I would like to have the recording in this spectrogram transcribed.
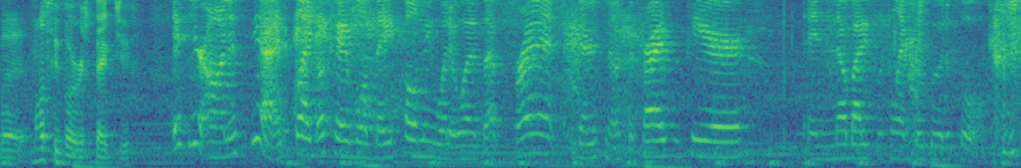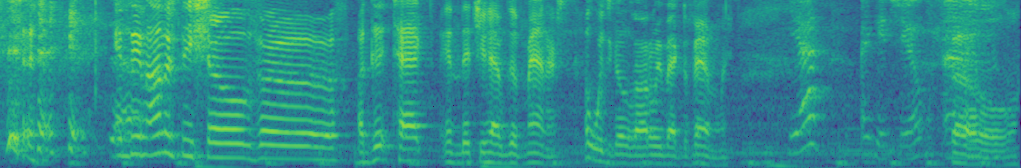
but most people respect you. if you're honest, yeah, it's like, okay, well, they told me what it was up front. There's no surprises here, and nobody's looking like Boo Boo the Fool. So, And then honesty shows uh, a good tact and that you have good manners, which goes all the way back to family. yeah, I get you. Um, So,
